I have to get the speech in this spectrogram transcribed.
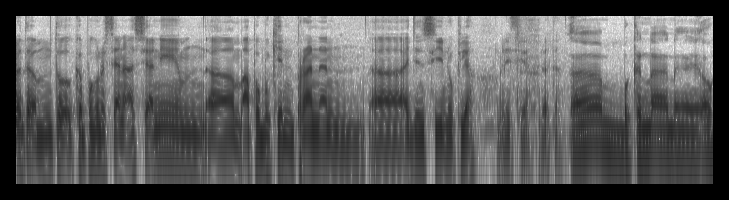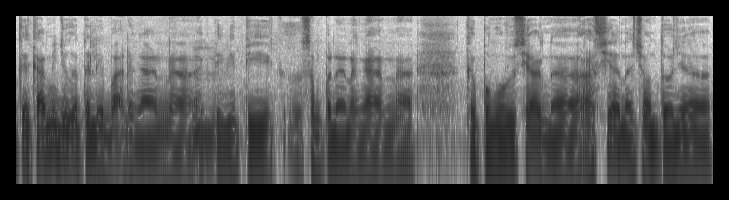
Doktor, untuk kepengurusan ASEAN ni um, apa mungkin peranan uh, agensi nuklear Malaysia, Doktor? Uh, berkenaan dengan okey kami juga terlibat dengan uh, hmm. aktiviti sempena dengan uh, kepengurusan uh, ASEAN uh, contohnya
